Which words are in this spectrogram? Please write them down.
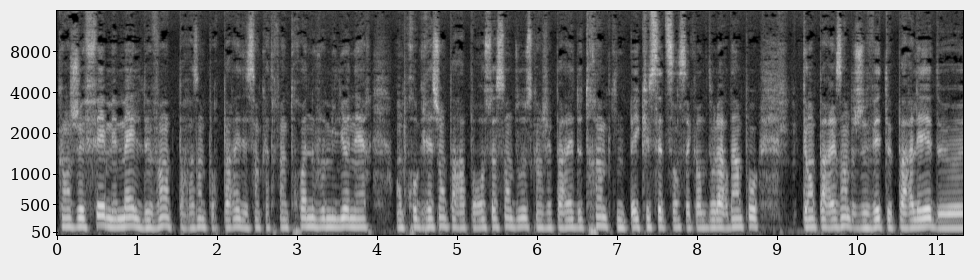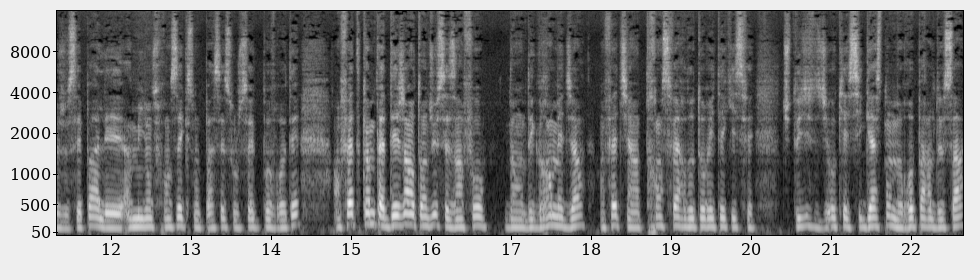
quand je fais mes mails de vente, par exemple pour parler des 183 nouveaux millionnaires en progression par rapport aux 72, quand je parler de Trump qui ne paye que 750 dollars d'impôts, quand par exemple je vais te parler de, je sais pas, les 1 million de Français qui sont passés sous le seuil de pauvreté, en fait, comme tu as déjà entendu ces infos dans des grands médias, en fait, il y a un transfert d'autorité qui se fait. Tu te dis, tu te dis, ok, si Gaston me reparle de ça,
